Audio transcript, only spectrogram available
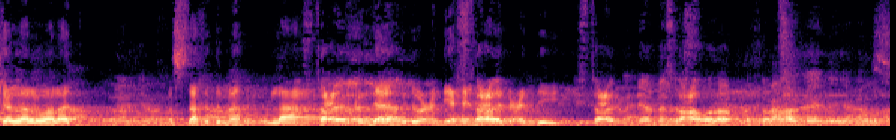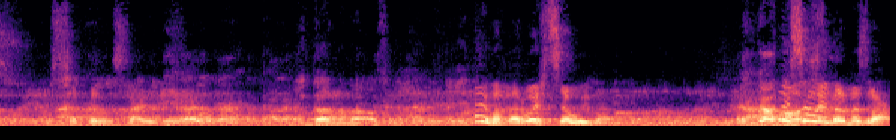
شل الولد. أستخدمه ولا عندي عندي عندي حين ولد عندي. يستعير مني المزرعة ولا سكر استعيد من قال ما أصل أيوه غير وش تسوي بها وش تسوي بالمزرعة؟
